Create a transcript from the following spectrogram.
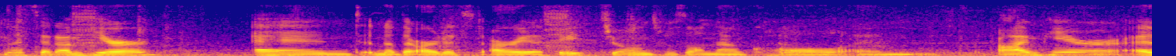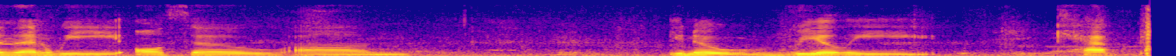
and I said, I'm here. And another artist, Aria Faith Jones, was on that call, and I'm here. And then we also, um, you know, really kept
